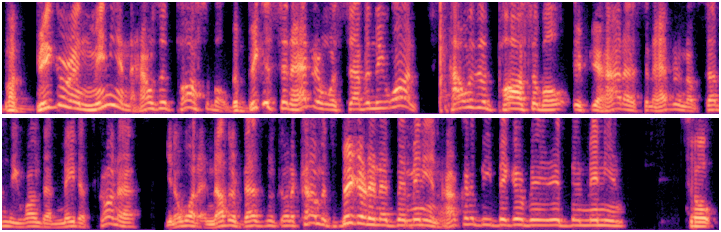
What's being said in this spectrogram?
but bigger and minion, How's it possible? The biggest Sanhedrin was seventy-one. How is it possible if you had a Sanhedrin of seventy-one that made a tkona? You know what? Another Bezdin is going to come. It's bigger than been minyan. How could it be bigger than been minyan? So,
